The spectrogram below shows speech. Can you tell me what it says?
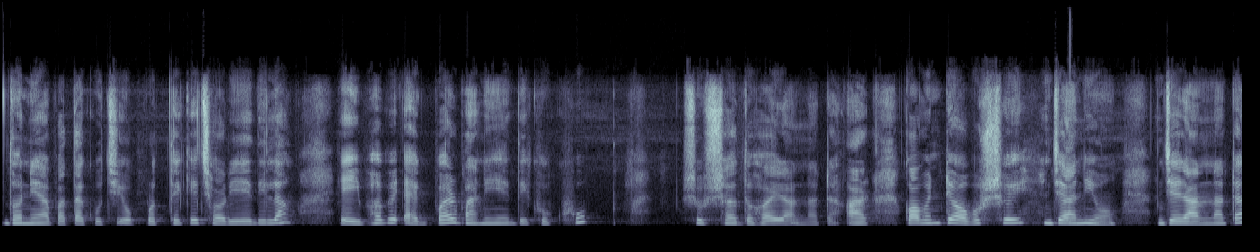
ধনিয়া পাতা কুচি, ওপর থেকে ছড়িয়ে দিলাম। এইভাবে একবার বানিয়ে দেখো। খুব সুস্বাদু হয় রান্নাটা। আর কমেন্টে অবশ্যই জানিও যে রান্নাটা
